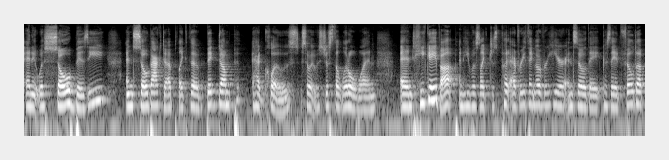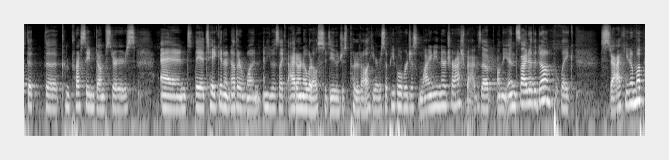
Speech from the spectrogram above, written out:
and it was so busy and so backed up. Like, the big dump had closed, so it was just the little one. And he gave up and he was like, just put everything over here. And so they, because they had filled up the, the compressing dumpsters and they had taken another one and he was like i don't know what else to do just put it all here. So people were just lining their trash bags up on the inside of the dump like stacking them up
